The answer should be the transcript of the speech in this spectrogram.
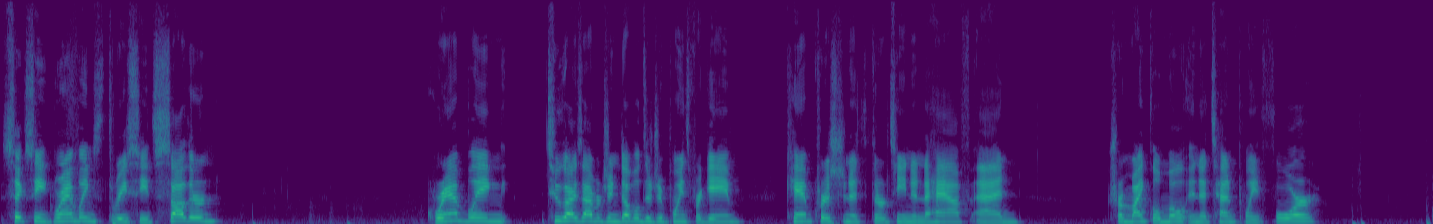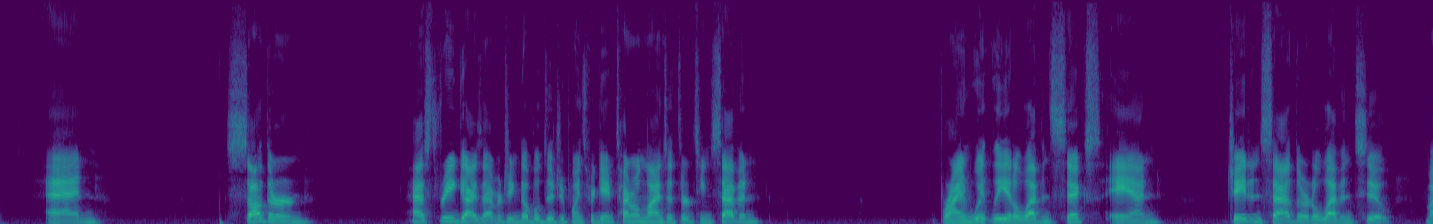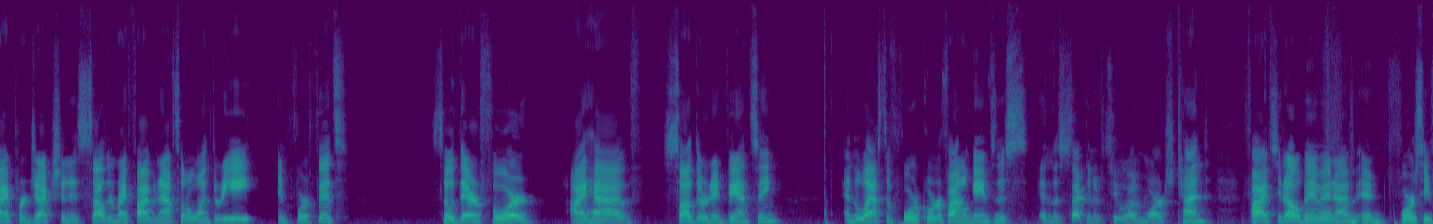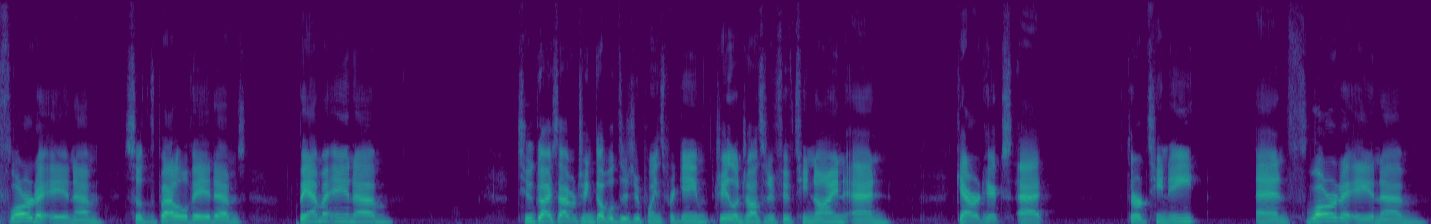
Six seed Gramblings, three seed Southern. Grambling, two guys averaging double digit points per game. Cam Christon at 13 and a half and Tra'Michael Moton at 10.4. And Southern has three guys averaging double digit points per game. Tyrone Lyons at 13.7. Brion Whitley at 11.6. And Jayden Saddler at 11.2. My projection is Southern by 5.5, total 138 and 4 fifths. So therefore, I have Southern advancing. And the last of four quarterfinal games in this in the second of two on March 10th, five seed Alabama A&M and four seed Florida A&M. So the battle of A&Ms, Bama A&M, two guys averaging double digit points per game. Jalen Johnson at 15-9 and Garrett Hicks at 13-8, and Florida A&M.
